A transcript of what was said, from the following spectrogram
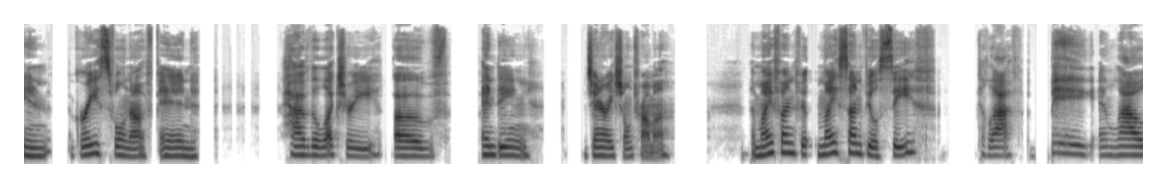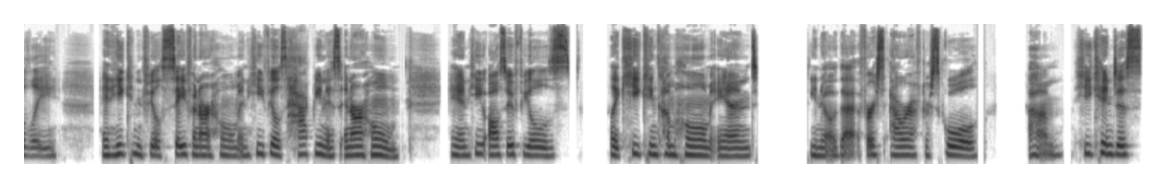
and graceful enough and have the luxury of ending generational trauma. That my fun, my son feels safe to laugh big and loudly, and he can feel safe in our home, and he feels happiness in our home, and he also feels like he can come home and, you know, that first hour after school, um, he can just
